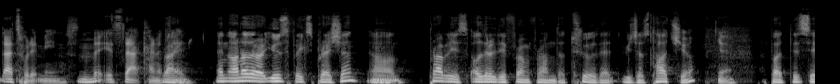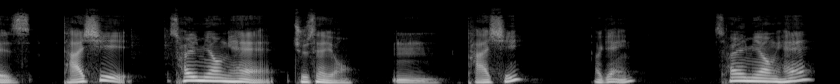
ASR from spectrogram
that's what it means it's that kind of Right. thing And another useful expression, uh, probably is a little different from the two that we just taught you. yeah But this is 다시 설명해 주세요. Mm. 다시 again 설명해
